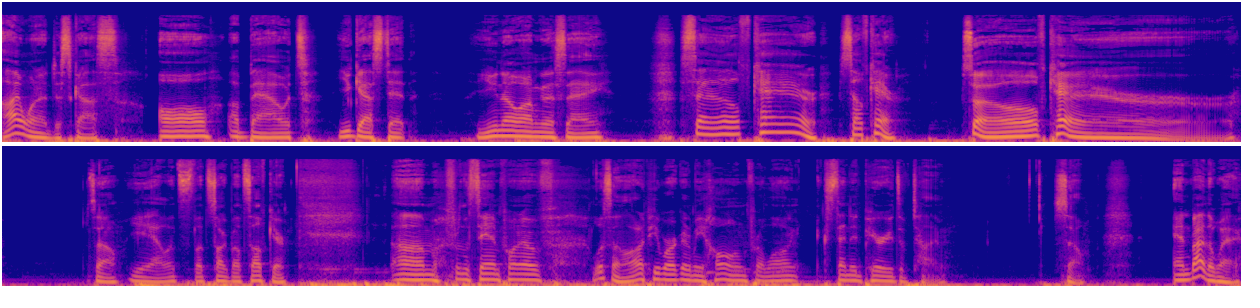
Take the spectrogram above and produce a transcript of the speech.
I want to discuss all about, you guessed it, you know what I'm going to say self care, self care, self care. So, yeah, let's let's talk about self care um, from the standpoint of listen, a lot of people are going to be home for long, extended periods of time. So, and by the way,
